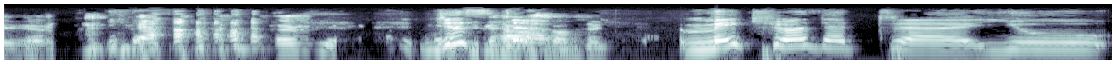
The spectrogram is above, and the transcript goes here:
yeah. If you, if Just you uh, make sure that uh, you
